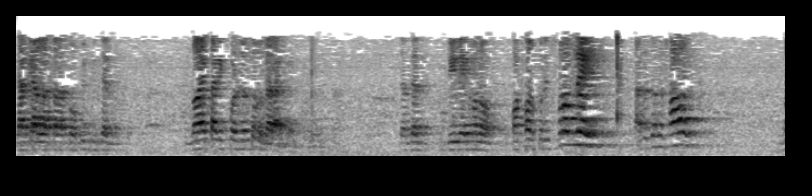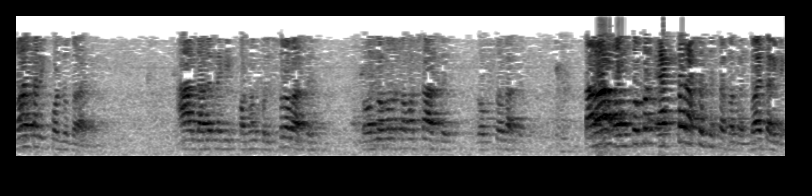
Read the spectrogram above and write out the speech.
যাকে আল্লাহ তারা তফিক দিচ্ছেন নয় তারিখ পর্যন্ত রোজা রাখবেন। যাদের দিনে কোনো কঠোর পরিশ্রম নেই, তাদের জন্য সহজ। নয় তারিখ পর্যন্ত রাখবেন। আর যাদের নাকি কঠোর পরিশ্রম আছে অন্য কোনো সমস্যা আছে রোগ আছে তারা অন্তত একটা রাখতে চেষ্টা করবেন, নয় তারিখে।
